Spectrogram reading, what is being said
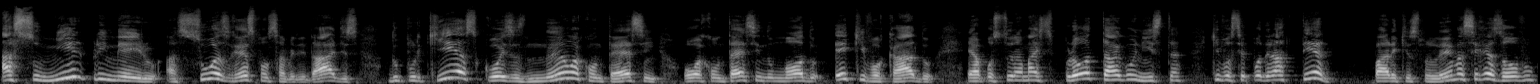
Assumir primeiro as suas responsabilidades do porquê as coisas não acontecem ou acontecem no modo equivocado é a postura mais protagonista que você poderá ter para que os problemas se resolvam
